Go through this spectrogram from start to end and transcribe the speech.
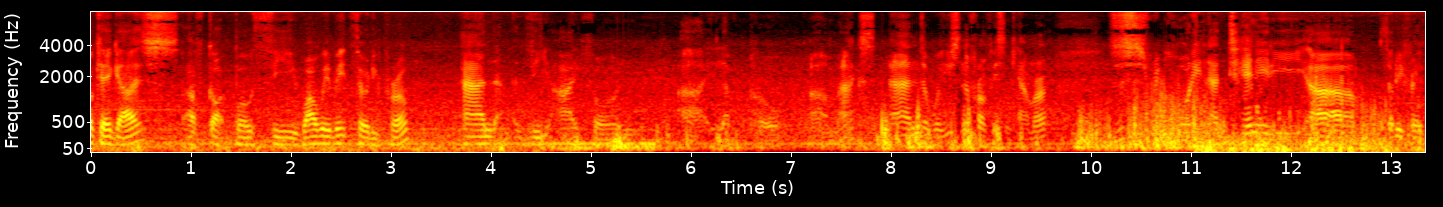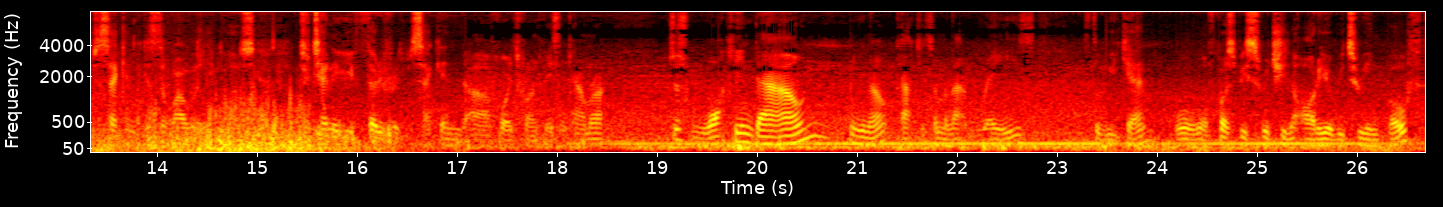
Okay guys, I've got both the Huawei Mate 30 Pro and the iPhone uh, 11 Pro uh, Max and we're using the front facing camera. This is recording at 1080 um, 30 frames per second because the Huawei goes to 1080 30 frames per second uh, for its front facing camera. Just walking down, you know, catching some of that rays. It's the weekend. We'll of course be switching the audio between both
